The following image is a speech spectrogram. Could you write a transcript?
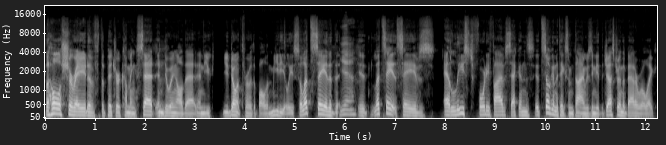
the whole charade of the pitcher coming set and Hmm. doing all that, and you you don't throw the ball immediately. So let's say that the, yeah. it, let's say it saves at least 45 seconds. It's still going to take some time because you need the gesture and the batter will like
